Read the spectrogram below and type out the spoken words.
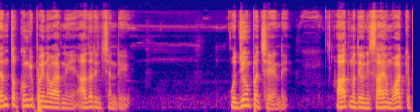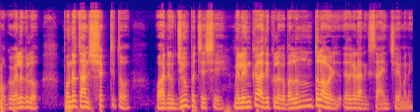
ఎంతో కుంగిపోయిన వారిని ఆదరించండి. ఉద్యమింప చేయండి ఆత్మదేవుని సాయం వాక్యపోకు వెలుగులో పునరుతాని శక్తితో వారిని ఉజ్జీవింపచేసి మీరు ఇంకా అధికులుగా బలవంతులు ఎదగడానికి సాయం చేయమని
